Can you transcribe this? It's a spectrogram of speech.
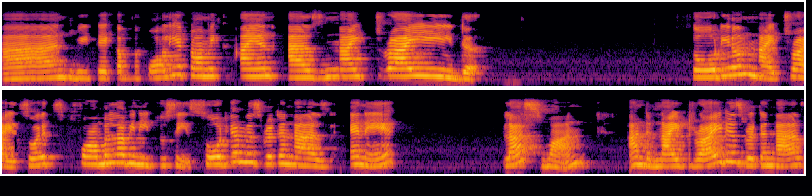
and we take up the polyatomic ion as nitride. Sodium nitride. So its formula we need to see. Sodium is written as Na plus 1 and nitride is written as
